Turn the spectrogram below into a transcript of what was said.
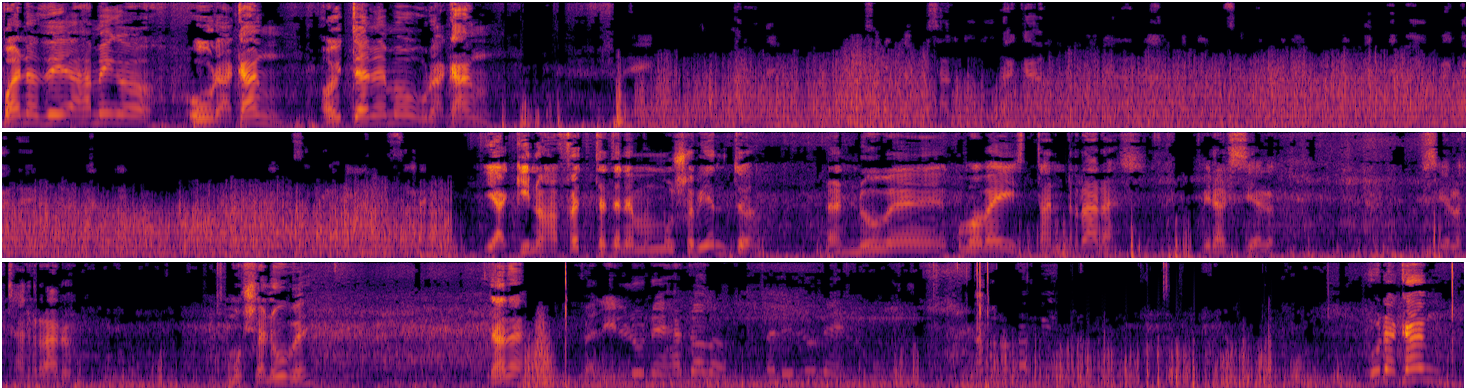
Buenos días amigos, huracán. Hoy tenemos huracán. Y aquí nos afecta, tenemos mucho viento. Las nubes, como veis, están raras. Mira el cielo. El cielo está raro. Mucha nube. Nada. Feliz lunes a todos. Feliz lunes. Huracán.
